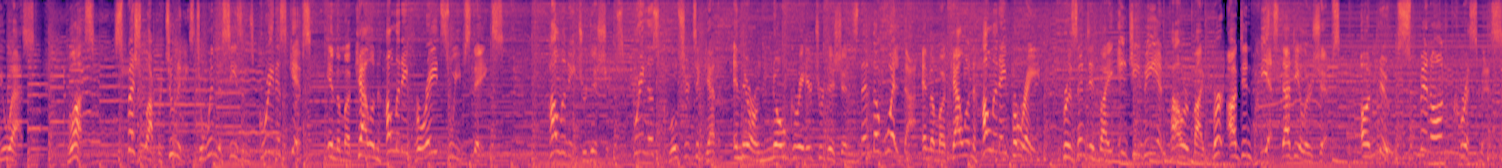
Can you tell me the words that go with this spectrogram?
U.S. Plus, special opportunities to win the season's greatest gifts in the McAllen Holiday Parade Sweepstakes. Holiday traditions bring us closer together, and there are no greater traditions than the Vuelta and the McAllen Holiday Parade, presented by HEB and powered by Bert Ogden Fiesta dealerships. A new spin on Christmas.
